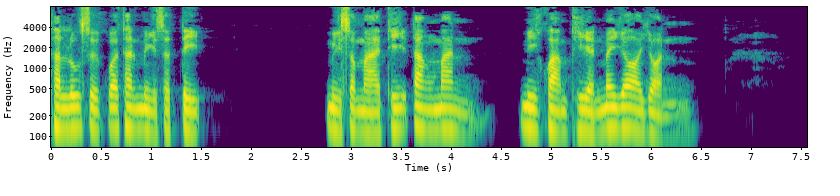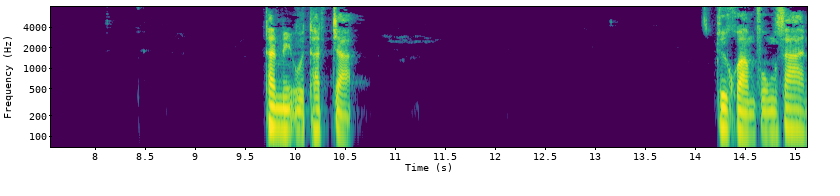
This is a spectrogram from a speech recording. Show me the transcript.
ท่านรู้สึกว่าท่านมีสติ มีสมาธิตั้งมั่น มีความเพียรไม่ย่อหย่อน ท่านมีอุทัจจะ คือความฟุ้งซ่าน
